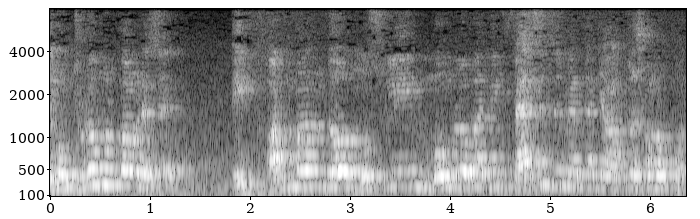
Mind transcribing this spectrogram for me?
এবং তৃণমূল কংগ্রেসের এই ধর্মান্ধ মুসলিম মৌলবাদী ফ্যাসিজমের কাছে আত্মসমর্পণ,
